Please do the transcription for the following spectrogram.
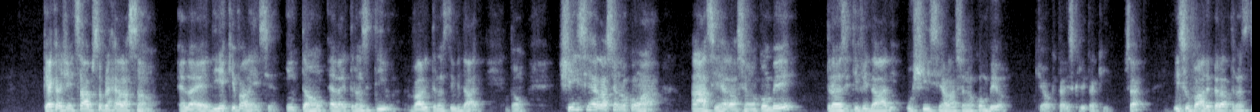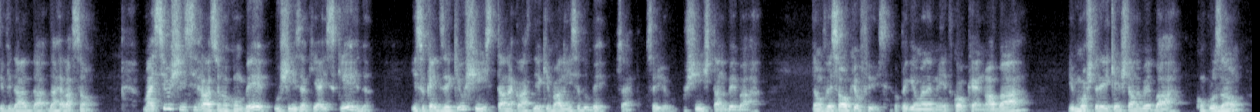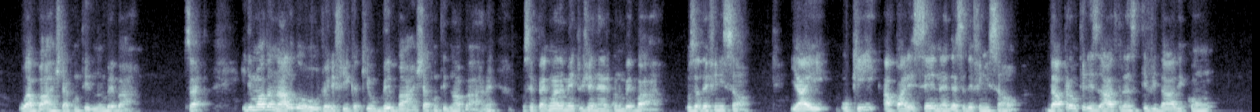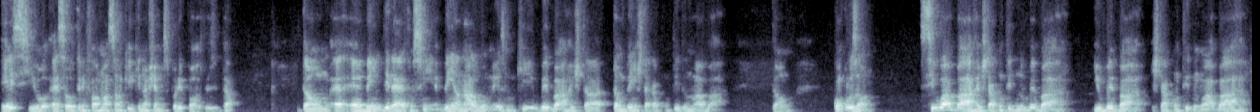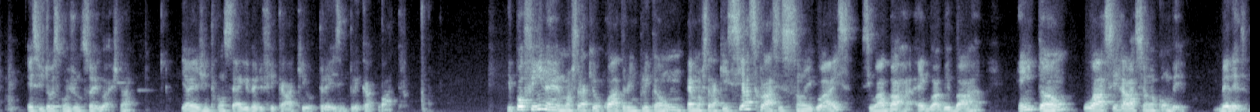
que é que a gente sabe sobre a relação? Ela é de equivalência. Então, ela é transitiva, vale transitividade. Então, X se relaciona com A, A se relaciona com B transitividade, o x se relaciona com b, ó, que é o que está escrito aqui, certo? Isso vale pela transitividade da, da relação. Mas se o x se relaciona com b, o x aqui à esquerda, isso quer dizer que o x está na classe de equivalência do b, certo? Ou seja, o x está no b barra. Então, vê só o que eu fiz. Eu peguei um elemento qualquer no a barra e mostrei que ele está no b barra. Conclusão, o a barra está contido no b barra, certo? E de modo análogo, verifica que o b barra está contido na barra, né? Você pega um elemento genérico no b barra, usa a definição. E aí, o que aparecer né, dessa definição, dá para utilizar a transitividade com esse, essa outra informação aqui que nós chamamos por hipótese, tá? Então, é, é, bem direto, assim, é bem análogo mesmo, que o B barra está, também estará contido no A barra. Então, conclusão. Se o A barra está contido no B barra e o B barra está contido no A barra, esses dois conjuntos são iguais, tá? E aí a gente consegue verificar que o 3 implica 4. E por fim, né, mostrar que o 4 implica 1 é mostrar que se as classes são iguais, se o A barra é igual a B barra, então o A se relaciona com B. Beleza.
